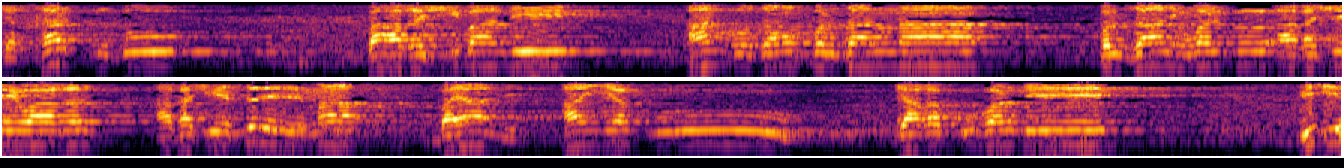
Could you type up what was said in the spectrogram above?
جو خرق دو، باغشی باندے، ان اوزاؤں پلزاننا پلزان ورک آغشے واغس آغشے سدے ما بیان دے۔ ان یکورو جاغ کفر دے بی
